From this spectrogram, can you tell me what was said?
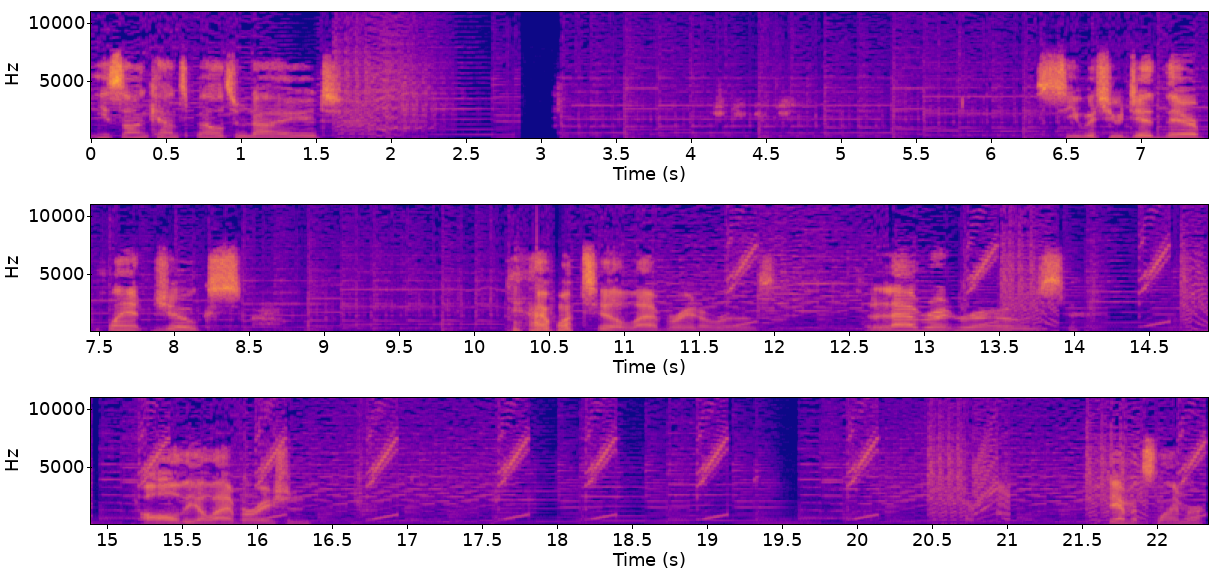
Isan can't spell tonight. See what you did there, plant jokes. I want to elaborate a rose. Elaborate rose. All the elaboration. Damn it, Slimer.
